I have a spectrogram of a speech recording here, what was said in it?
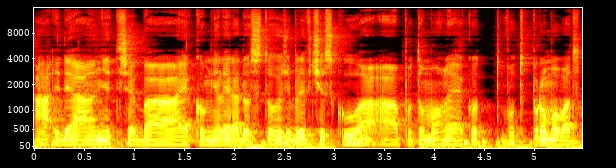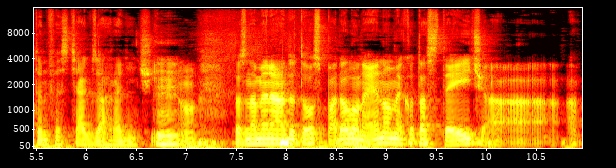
a ideálně třeba jako měli radost z toho, že byli v Česku a, a potom mohli jako odpromovat ten festiák v zahraničí. Mm-hmm. No. To znamená, do toho spadalo nejenom jako ta stage a, a, a,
